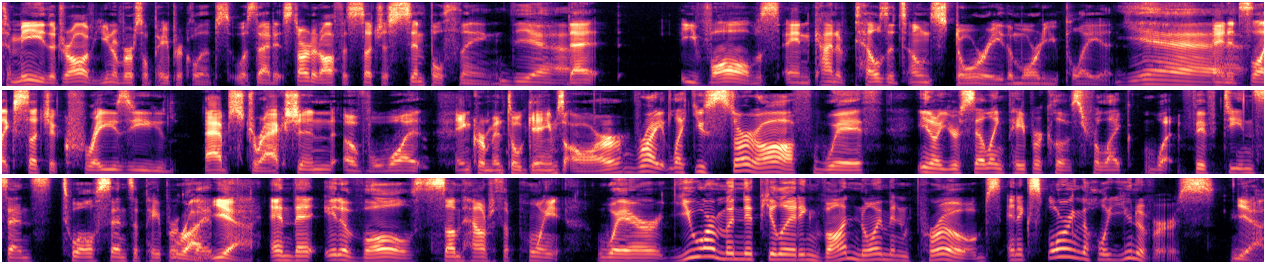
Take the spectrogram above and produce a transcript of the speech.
to me, the draw of universal paperclips was that it started off as such a simple thing Yeah. that evolves and kind of tells its own story the more you play it. yeah. and it's like such a crazy abstraction of what incremental games are. Right, like you start off with, you know, you're selling paper clips for like what, 15 cents, 12 cents a paper Right, clip. yeah. And then it evolves somehow to the point where you are manipulating von Neumann probes and exploring the whole universe. Yeah.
